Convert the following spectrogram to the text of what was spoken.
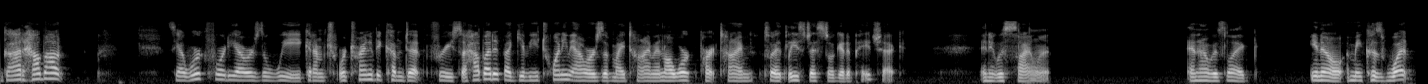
God, how about See, I work 40 hours a week and I'm we're trying to become debt free. So how about if I give you 20 hours of my time and I'll work part-time so at least I still get a paycheck? And it was silent. And I was like, you know, I mean, because what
